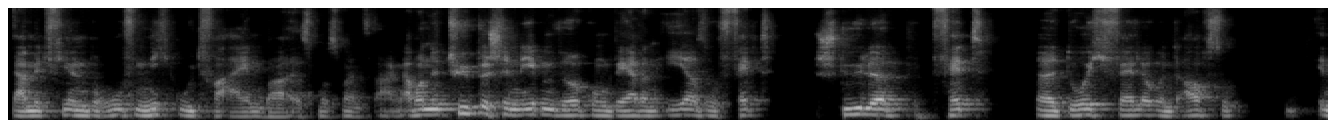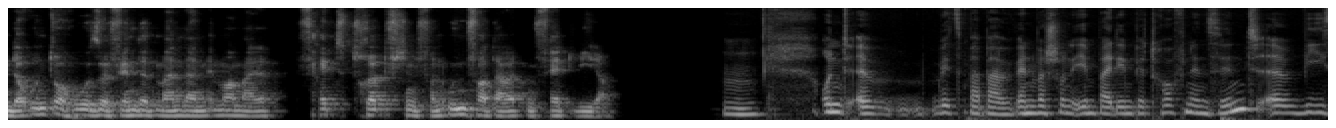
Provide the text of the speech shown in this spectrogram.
da mit vielen Berufen nicht gut vereinbar ist, muss man sagen. Aber eine typische Nebenwirkung wären eher so Fettstühle, Fettdurchfälle und auch so in der Unterhose findet man dann immer mal Fetttröpfchen von unverdautem Fett wieder. Hm. Und äh, jetzt mal, wenn wir schon eben bei den Betroffenen sind, äh, wie,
